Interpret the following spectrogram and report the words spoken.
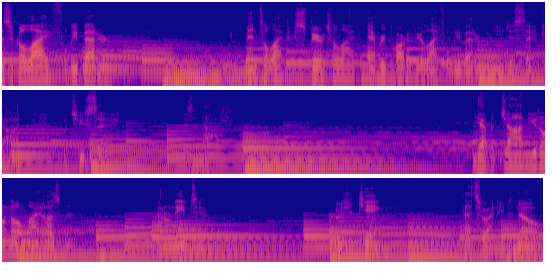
Physical life will be better. Your mental life, your spiritual life, every part of your life will be better when you just say, God, what you say is enough. Yeah, but John, you don't know my husband. I don't need to. Who's your king? That's who I need to know.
